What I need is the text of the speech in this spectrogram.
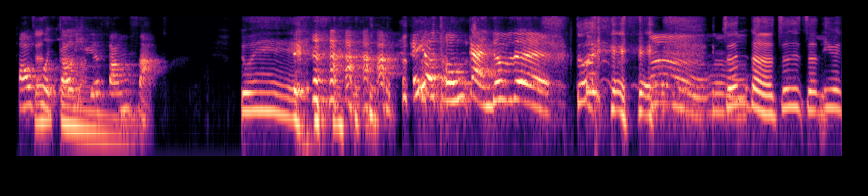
包括教学方法。对，很有同感，对不对？对，真的，这是真，因为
